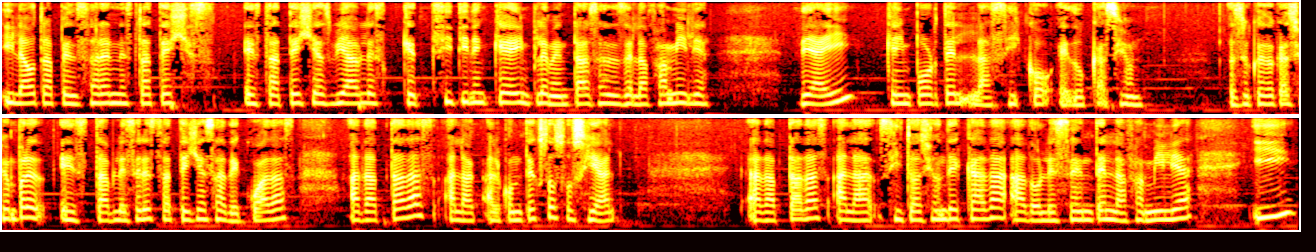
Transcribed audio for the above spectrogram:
Y la otra, pensar en estrategias, estrategias viables que sí tienen que implementarse desde la familia de ahí que importe la psicoeducación. La psicoeducación para establecer estrategias adecuadas, adaptadas al contexto social, adaptadas a la situación de cada adolescente en la familia y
